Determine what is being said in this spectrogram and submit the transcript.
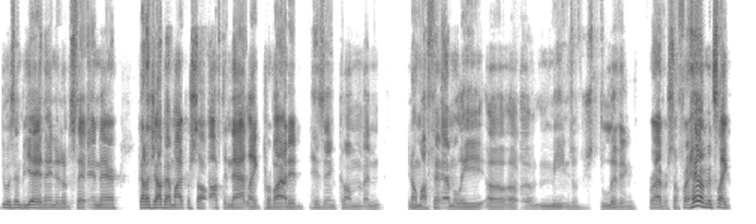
do his MBA, and they ended up staying there. Got a job at Microsoft, and that like provided his income and you know my family uh, uh means of just living forever. So for him, it's like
